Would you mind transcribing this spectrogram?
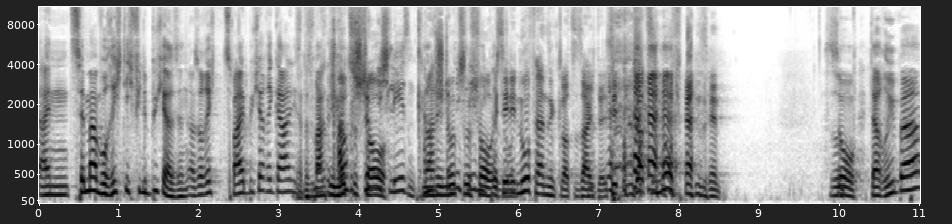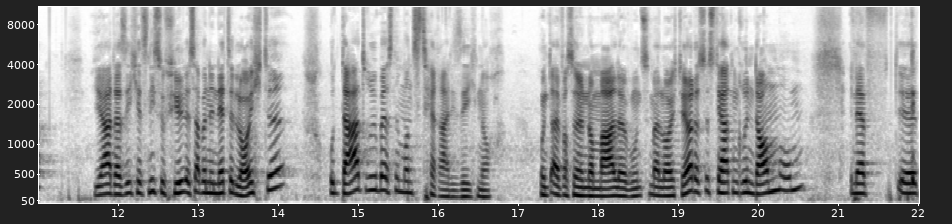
ein Zimmer, wo richtig viele Bücher sind. Also richtig, zwei Bücherregale. Die Ja, das machen die nur zur bestimmt Show. nicht lesen. Kann machen die bestimmt nur nicht zur lesen, Show. Ich sehe die nur Fernsehen klotzen, sag ich dir. Ich sehe die klotzen nur Fernsehen. So, darüber, ja, da sehe ich jetzt nicht so viel, ist aber eine nette Leuchte. Und da drüber ist eine Monstera, die sehe ich noch. Und einfach so eine normale Wohnzimmerleuchte. Ja, das ist, der hat einen grünen Daumen oben. In der, äh,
